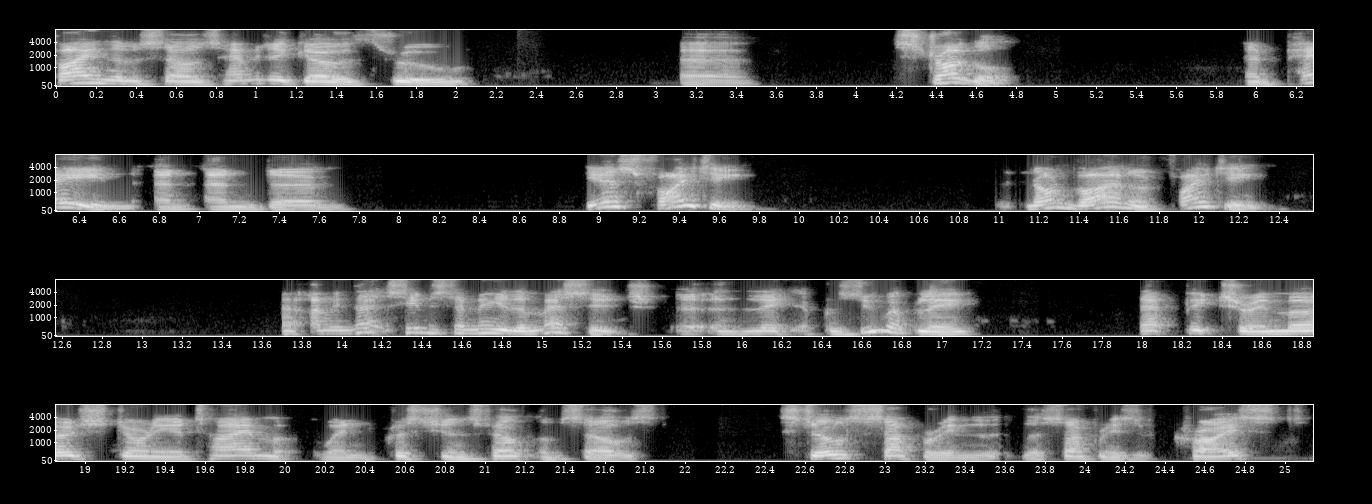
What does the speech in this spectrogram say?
find themselves having to go through uh, struggle and pain and, and um, yes, fighting non-violent fighting. I mean, that seems to me the message. Uh, they, presumably, that picture emerged during a time when Christians felt themselves still suffering the, the sufferings of Christ,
